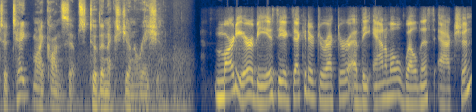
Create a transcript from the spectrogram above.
to take my concepts to the next generation. Marty Irby is the executive director of the Animal Wellness Action,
